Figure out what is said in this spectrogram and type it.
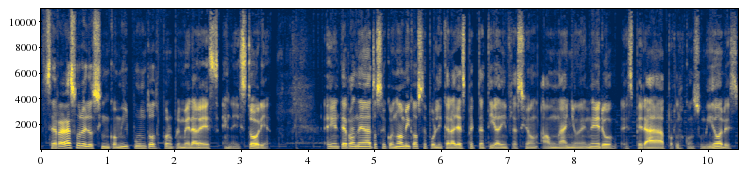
cerrara sobre los 5.000 puntos por primera vez en la historia. En el terreno de datos económicos se publicará la expectativa de inflación a un año de enero esperada por los consumidores,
